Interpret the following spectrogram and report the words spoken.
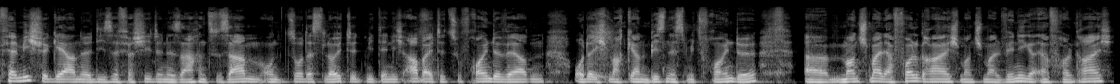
vermische gerne diese verschiedenen Sachen zusammen und so, dass Leute, mit denen ich arbeite, zu Freunde werden oder ich mache gern Business mit Freunde. Äh, manchmal erfolgreich, manchmal weniger erfolgreich.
